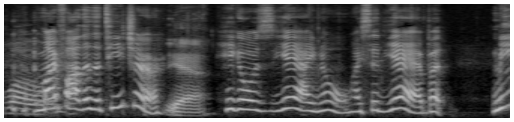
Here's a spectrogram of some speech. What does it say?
Whoa. My father's a teacher. Yeah. He goes, Yeah, I know. I said, Yeah, but me?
